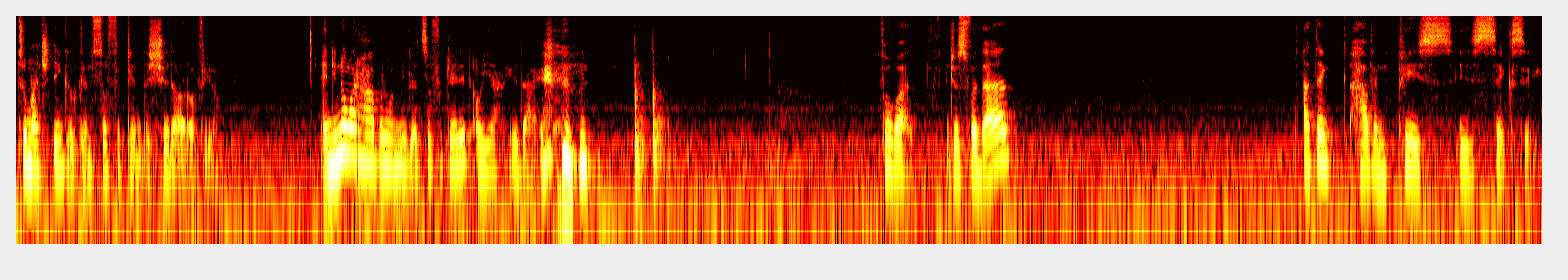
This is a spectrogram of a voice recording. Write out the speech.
Too much ego can suffocate the shit out of you. And you know what happens when you get suffocated? Oh, yeah, you die. for what? Just for that? I think having peace is sexy.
